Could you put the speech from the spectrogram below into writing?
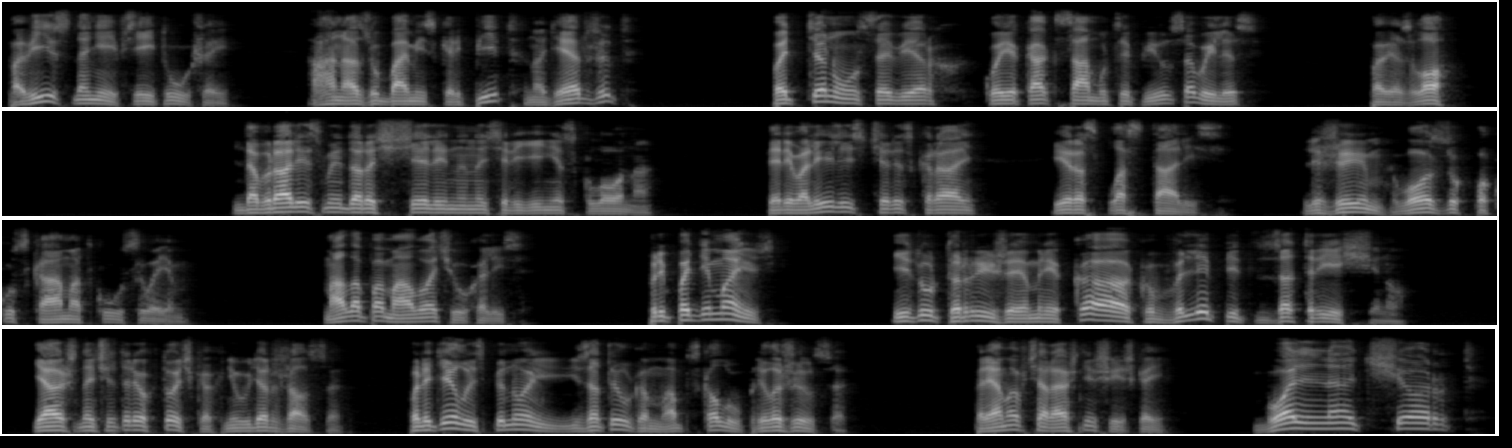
Повис на ней всей тушей, а она зубами скрипит, но держит. Подтянулся вверх, кое-как сам уцепился, вылез. Повезло. Добрались мы до расщелины на середине склона перевалились через край и распластались. Лежим, воздух по кускам откусываем. Мало-помалу очухались. Приподнимаюсь, и тут рыжая мне как влепит за трещину. Я аж на четырех точках не удержался. Полетел и спиной, и затылком об скалу приложился. Прямо вчерашней шишкой. Больно, черт!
